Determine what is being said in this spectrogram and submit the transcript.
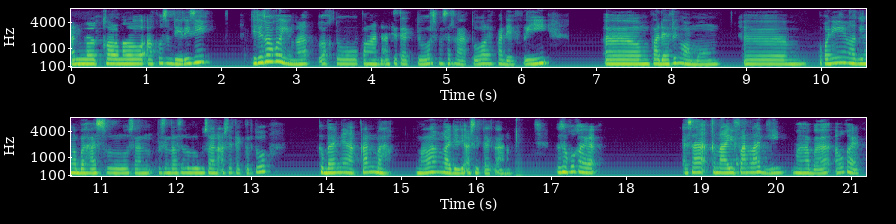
Eh, kalau aku sendiri sih, jadi tuh aku ingat waktu pengantar arsitektur semester 1 oleh Pak Devri, em, Pak Devri ngomong, em, pokoknya yang lagi ngebahas lulusan presentasi lulusan arsitektur tuh kebanyakan bah malah nggak jadi arsitek kan terus aku kayak biasa kenaifan lagi mahaba. Aku kayak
